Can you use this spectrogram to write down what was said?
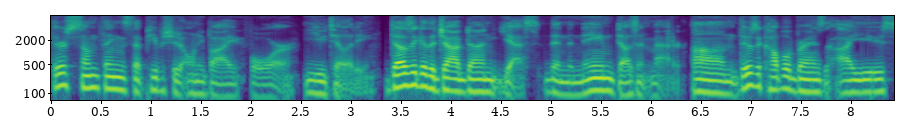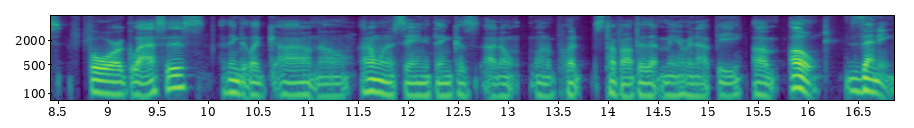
There's some things that people should only buy for utility. Does it get the job done? Yes. Then the name doesn't matter. Um, there's a couple brands that I use for glasses. I think like I don't know. I don't want to say anything because I don't want to put stuff out there that may or may not be. Um, oh, Zenni,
